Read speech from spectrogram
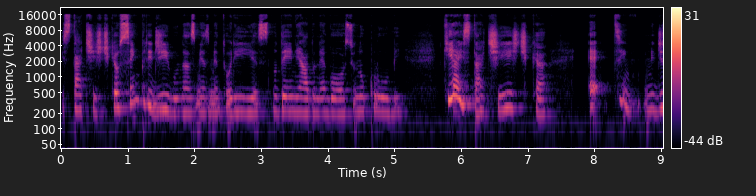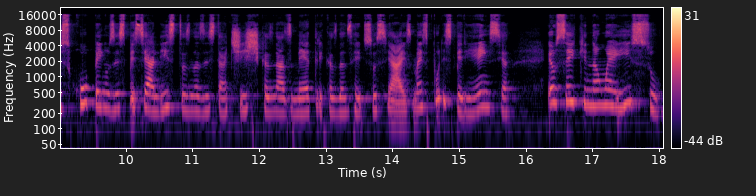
estatística. Eu sempre digo nas minhas mentorias, no DNA do negócio, no clube, que a estatística é, sim, me desculpem os especialistas nas estatísticas, nas métricas das redes sociais, mas por experiência, eu sei que não é isso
